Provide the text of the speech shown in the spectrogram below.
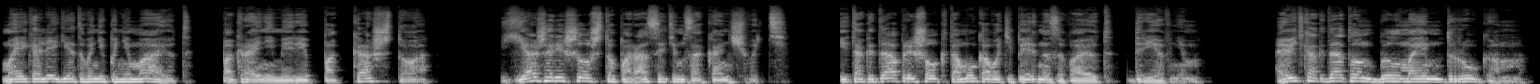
Мои коллеги этого не понимают, по крайней мере, пока что. Я же решил, что пора с этим заканчивать. И тогда пришел к тому, кого теперь называют древним. А ведь когда-то он был моим другом.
